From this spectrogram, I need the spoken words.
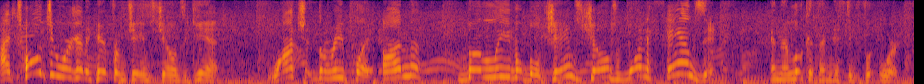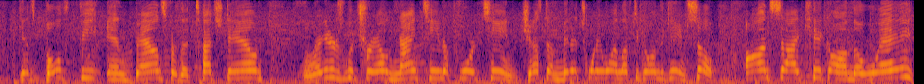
I told you we are going to hear from James Jones again. Watch the replay. Unbelievable. James Jones one hands it. And then look at the nifty footwork. Gets both feet in bounds for the touchdown. Raiders would trail 19 to 14. Just a minute 21 left to go in the game. So, onside kick on the way.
